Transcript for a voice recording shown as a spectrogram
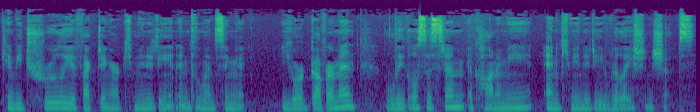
can be truly affecting our community and influencing your government, legal system, economy, and community relationships.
